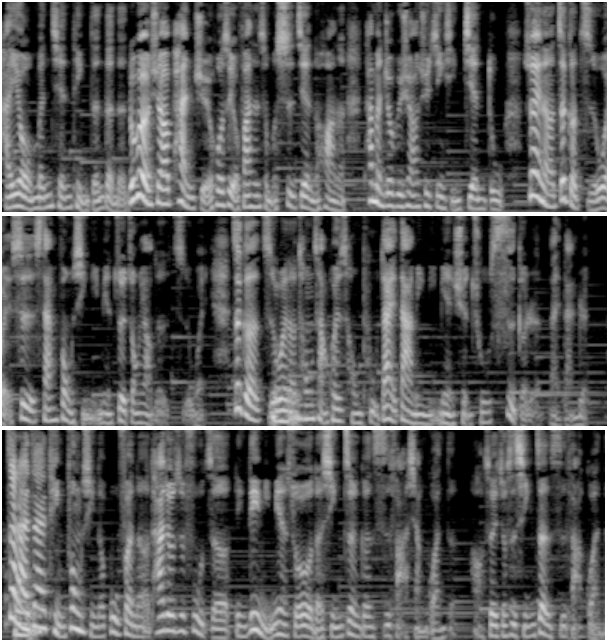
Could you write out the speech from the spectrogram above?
还有门前町等等的。如果有需要判决或是有发生什么事件的话呢，他们就必须要去进行监督。所以呢，这个职位是三奉行里面最重要的职位。这个职位呢，嗯、通常会从普代大名里面选出四个人来担任。再来，在挺奉行的部分呢，他就是负责领地里面所有的行政跟司法相关的。好，所以就是行政司法官。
